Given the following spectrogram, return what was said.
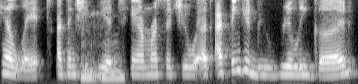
kill it. I think she'd mm-hmm. be a mm-hmm. Tamra situation. I think it'd be really good.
